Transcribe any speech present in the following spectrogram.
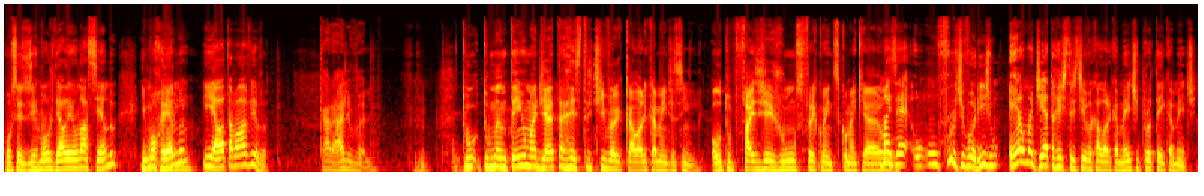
Ou seja, os irmãos dela iam nascendo e morrendo, Morrendo. e ela estava lá viva. Caralho, velho. Tu, tu mantém uma dieta restritiva caloricamente, assim? Ou tu faz jejuns frequentes? Como é que é? o- Mas é, o, o frutivorismo é uma dieta restritiva caloricamente e proteicamente.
